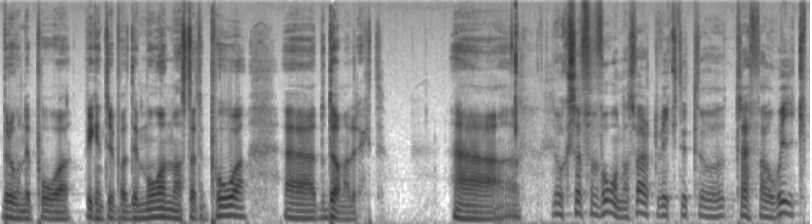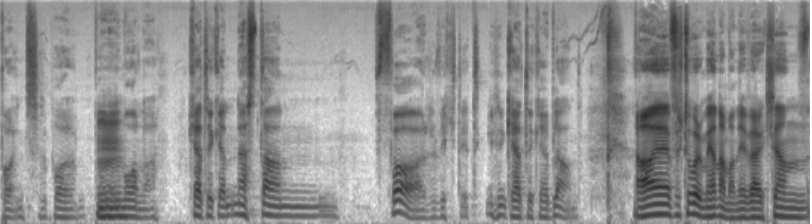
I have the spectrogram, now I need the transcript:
beroende på vilken typ av demon man stöter på, eh, då dör man direkt. Eh, Det är också förvånansvärt viktigt att träffa weak points på, på Mm. demonerna. Kan jag tycka nästan för viktigt, kan jag tycka ibland. ja, jag förstår vad du menar. Man är verkligen...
